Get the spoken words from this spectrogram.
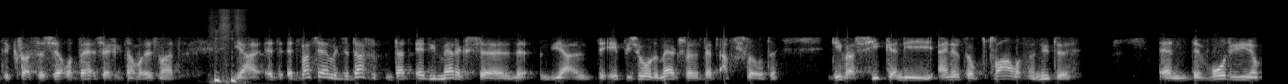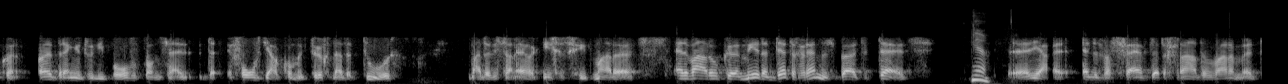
Ik was er zelf bij, zeg ik dan wel eens, maar ja, het, het, was eigenlijk de dag dat Eddie Merckx, uh, de, ja, de episode Merckx werd afgesloten. Die was ziek en die eindigde op 12 minuten. En de woorden die hij nog kon uitbrengen toen hij boven kwam, zei... volgend jaar kom ik terug naar de Tour. Maar dat is dan eigenlijk ingeschiet. Maar, uh, en er waren ook uh, meer dan 30 renners buiten tijd. Ja. ja, en het was 35 graden warm. Het,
